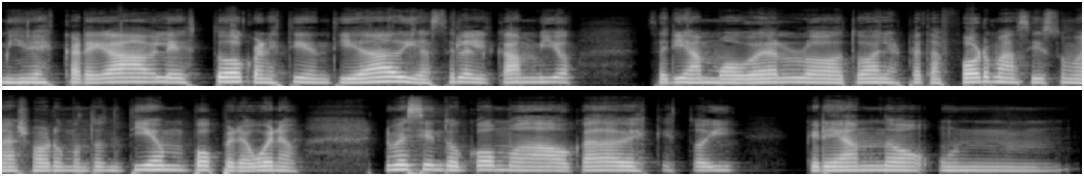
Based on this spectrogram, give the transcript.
mis descargables, todo con esta identidad y hacer el cambio sería moverlo a todas las plataformas y eso me va a llevar un montón de tiempo, pero bueno, no me siento cómoda o cada vez que estoy creando un,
